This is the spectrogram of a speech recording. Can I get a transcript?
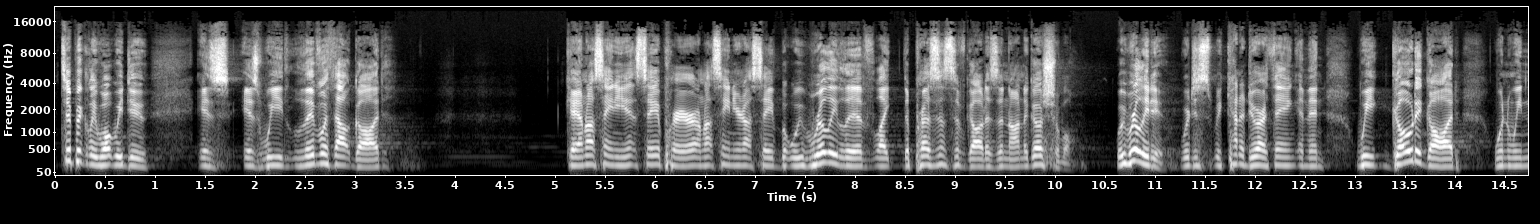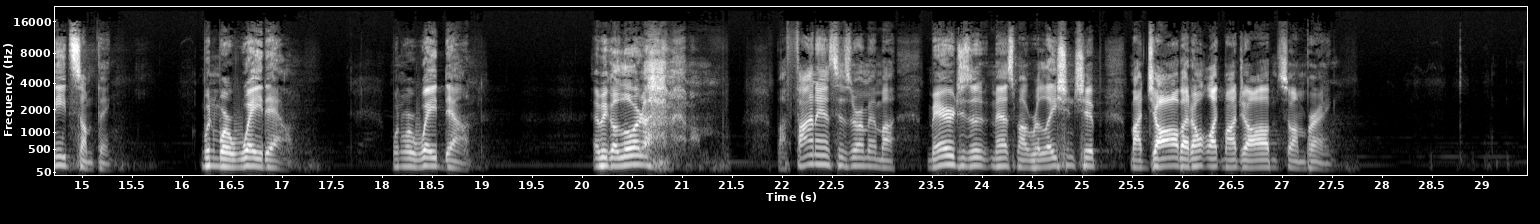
typically what we do is, is we live without God. Okay, I'm not saying you didn't say a prayer. I'm not saying you're not saved, but we really live like the presence of God is a non-negotiable. We really do. We're just we kind of do our thing and then we go to God when we need something when we're way down. When we're weighed down. And we go, Lord, oh, my finances are a mess, my marriage is a mess, my relationship, my job, I don't like my job, so I'm praying.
